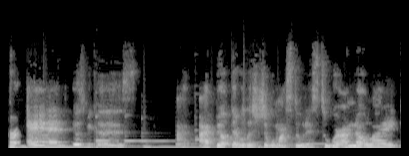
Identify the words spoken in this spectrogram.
Correct. and it was because I, I built that relationship with my students to where I know like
